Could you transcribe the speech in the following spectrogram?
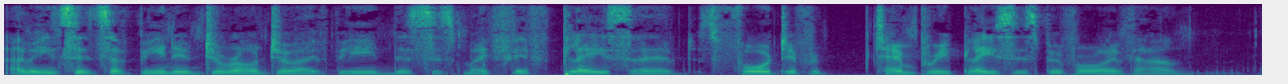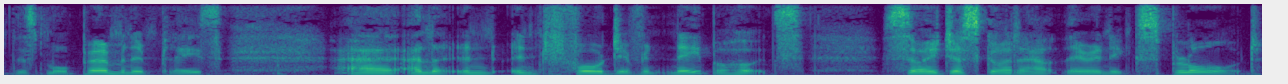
I mean, since I've been in Toronto, I've been. This is my fifth place. I have four different temporary places before I found this more permanent place, uh, and in, in, four different neighborhoods. So I just got out there and explored,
